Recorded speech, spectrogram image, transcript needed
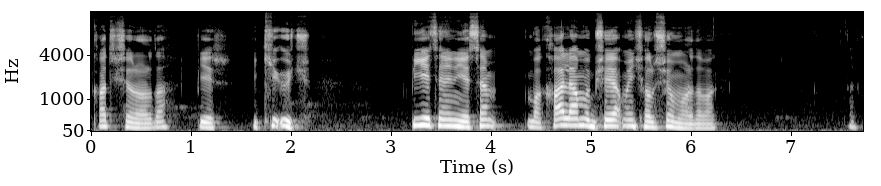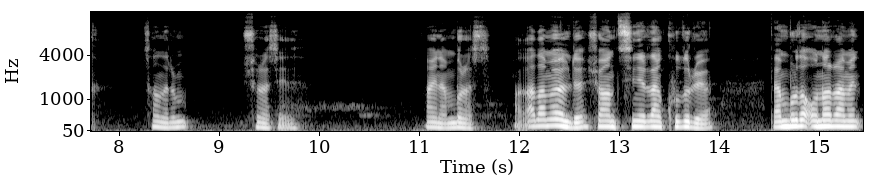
Kaç kişi var orada? 1, 2, 3. Bir yeteneğini yesem bak hala ama bir şey yapmaya çalışıyorum orada bak. Bak sanırım şurasıydı. Aynen burası. Bak adam öldü. Şu an sinirden kuduruyor. Ben burada ona rağmen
